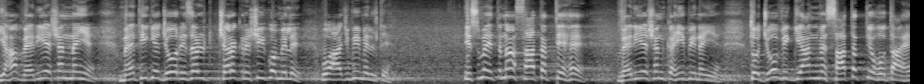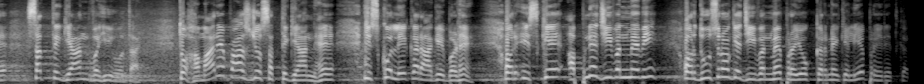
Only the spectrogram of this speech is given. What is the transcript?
यहाँ वेरिएशन नहीं है। मैथी के जो रिज़ल्ट चरक ऋषि को मिले, वो आज भी मिलते हैं। इसमें इतना सातत्य है वेरिएशन कहीं भी नहीं है। तो जो विज्ञान में सातत्य होता है, सत्य ज्ञान वही होता है। तो हमारे पास जो सत्य ज्ञान है, इसको लेकर आगे बढ़ें और इसके अपने जीवन में भी और दूसरों के जीवन में प्रयोग करने के लिए प्रेरित करें।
